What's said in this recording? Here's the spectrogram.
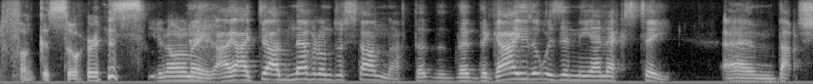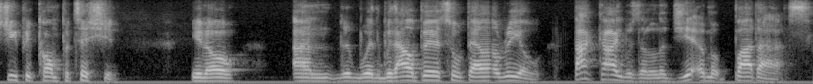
Funkasaurus. You know what I mean? I, I, I never understand that. The, the, the, the guy that was in the NXT, um, that stupid competition, you know, and with with Alberto Del Rio, that guy was a legitimate badass.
